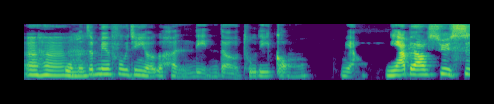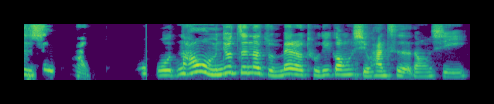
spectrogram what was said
嗯哼，我们这边附近有个很灵的土地公庙，你要不要去试试看？我然后我们就真的准备了土地公喜欢吃的东西。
